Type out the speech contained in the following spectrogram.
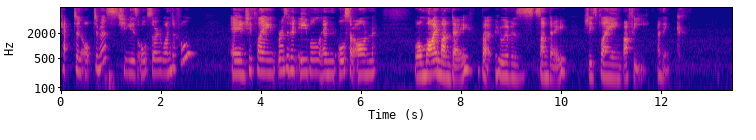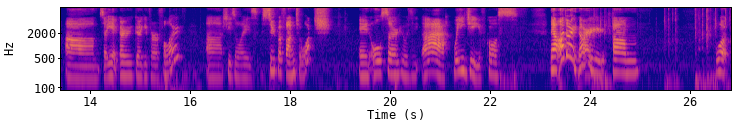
Captain Optimus. She is also wonderful. And she's playing Resident Evil and also on, well, my Monday, but whoever's Sunday, she's playing Buffy, I think. Um, so yeah, go go give her a follow. Uh, she's always super fun to watch. And also, who is he? Ah, Ouija, of course. Now, I don't know um, what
